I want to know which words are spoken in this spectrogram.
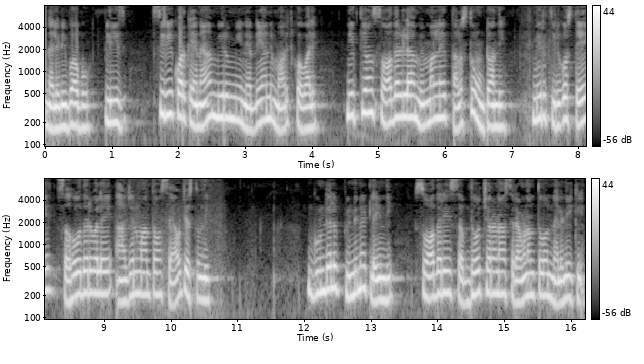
నళిని బాబు ప్లీజ్ సిరి కొరకైనా మీరు మీ నిర్ణయాన్ని మార్చుకోవాలి. నిత్యం సోదరిలా మిమ్మల్ని తలుస్తూ ఉంటోంది. మీరు తిరిగొస్తే సహోదరు వలె ఆజన్మాంతం సేవ చేస్తుంది. గుండెలు పిండినట్లయింది. సోదరి శబ్దోచ్చరణ శ్రవణంతో నళినికి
